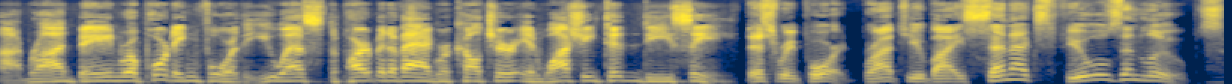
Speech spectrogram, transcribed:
I'm Rod Bain reporting for the U.S. Department of Agriculture in Washington, D.C. This report brought to you by Cenex Fuels and Lubes.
